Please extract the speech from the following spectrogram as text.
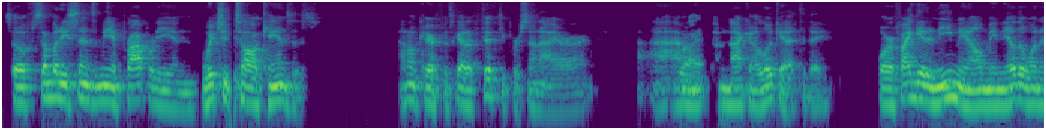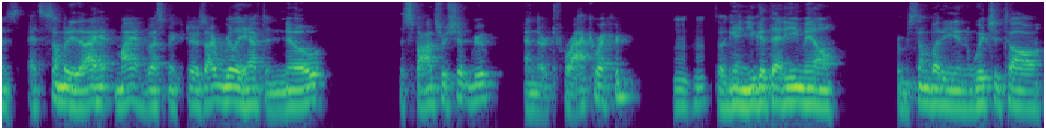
So if somebody sends me a property in Wichita, Kansas, I don't care if it's got a 50% IRR. I, am right. I'm not going to look at it today. Or if I get an email, I mean, the other one is at somebody that I my investment criteria is I really have to know the sponsorship group and their track record. Mm-hmm. So again, you get that email from somebody in Wichita,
